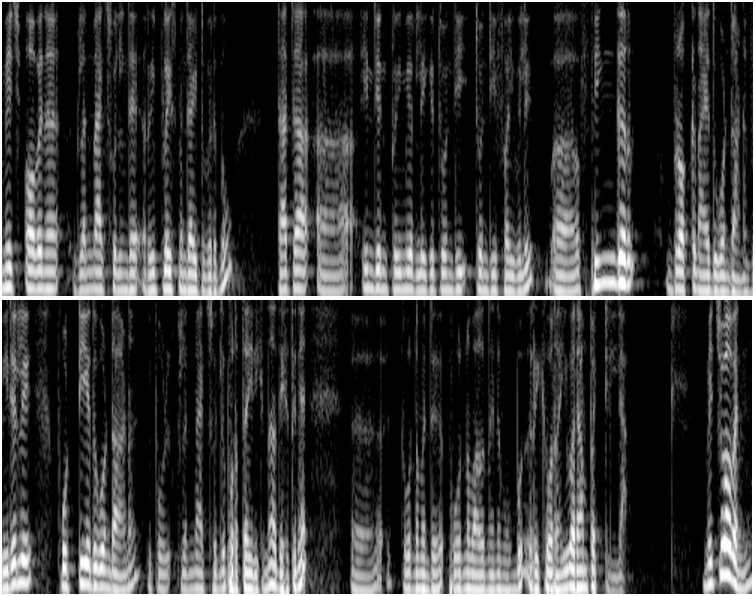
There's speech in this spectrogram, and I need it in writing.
മിച്ച് ഓവന് ഗ്ലെൻ മാക്സ്വെല്ലിന്റെ റീപ്ലേസ്മെന്റ് ആയിട്ട് വരുന്നു. Tata Indian premier league twenty twenty ഫൈവിൽ ഫിംഗർ ബ്രോക്കൺ ആയതുകൊണ്ടാണ് വിരൽ പൊട്ടിയതുകൊണ്ടാണ് ഇപ്പോൾ ഗ്ലെൻ മാക്സ്വെല്ല് പുറത്തായിരിക്കുന്നത്. അദ്ദേഹത്തിന് ടൂർണമെന്റ് പൂർണമാകുന്നതിന് മുമ്പ് റിക്കവറായി വരാൻ പറ്റില്ല. മിച്ചോവൻ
